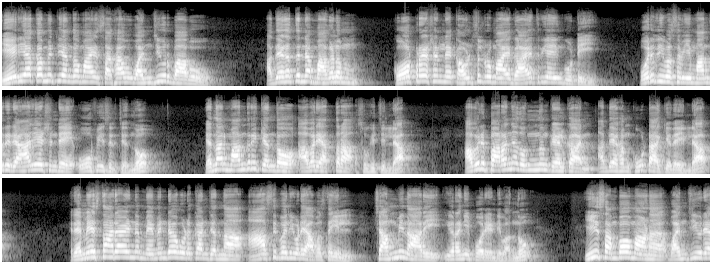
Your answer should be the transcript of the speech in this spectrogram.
ഏരിയ കമ്മിറ്റി അംഗമായ സഖാവ് വഞ്ചൂർ ബാബു അദ്ദേഹത്തിന്റെ മകളും കോർപ്പറേഷനിലെ കൗൺസിലറുമായ ഗായത്രിയെയും കൂട്ടി ഒരു ദിവസം ഈ മന്ത്രി രാജേഷിന്റെ ഓഫീസിൽ ചെന്നു. എന്നാൽ മന്ത്രിക്കെന്തോ അവരെ അത്ര സുഖിച്ചില്ല. അവർ പറഞ്ഞതൊന്നും കേൾക്കാൻ അദ്ദേഹം കൂട്ടാക്കിയതേയില്ല. രമേശ് നാരായണന് മെമന്റോ കൊടുക്കാൻ ചെന്ന ആസിഫ് അലിയുടെ അവസ്ഥയിൽ ചമ്മി നാറി ഇറങ്ങിപ്പോരേണ്ടി വന്നു. ഈ സംഭവമാണ് വഞ്ചിയുടെ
